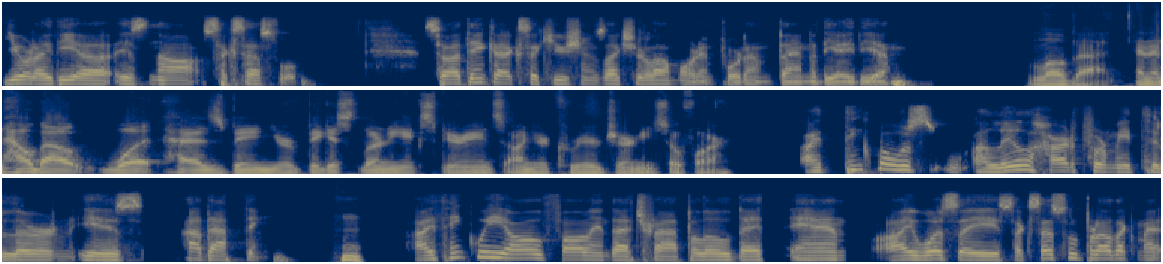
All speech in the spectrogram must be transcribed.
your idea is not successful. So I think execution is actually a lot more important than the idea. Love that. And then how about what has been your biggest learning experience on your career journey so far? I think what was a little hard for me to learn is adapting. I think we all fall in that trap a little bit. And I was a successful product ma-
